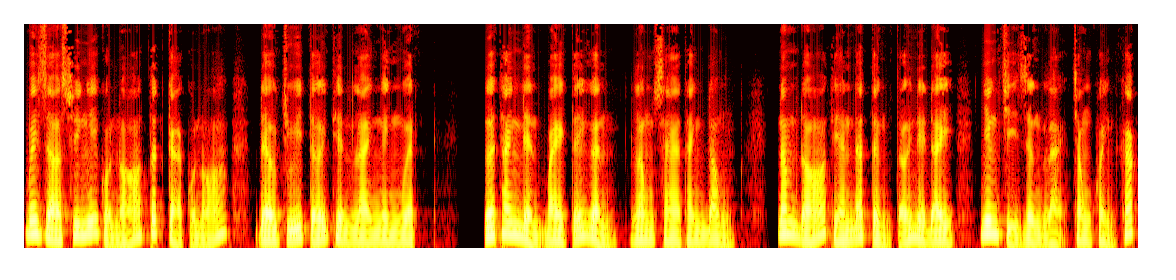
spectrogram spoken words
bây giờ suy nghĩ của nó, tất cả của nó, đều chú ý tới thiên lai nghênh nguyệt, Hứa thanh liền bay tới gần Long xa Thanh Đồng. Năm đó thì hắn đã từng tới nơi đây, nhưng chỉ dừng lại trong khoảnh khắc.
